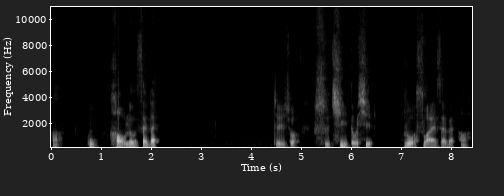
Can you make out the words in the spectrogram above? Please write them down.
啊，故好乐在外。这是说，使气得泄，若所爱在外啊，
